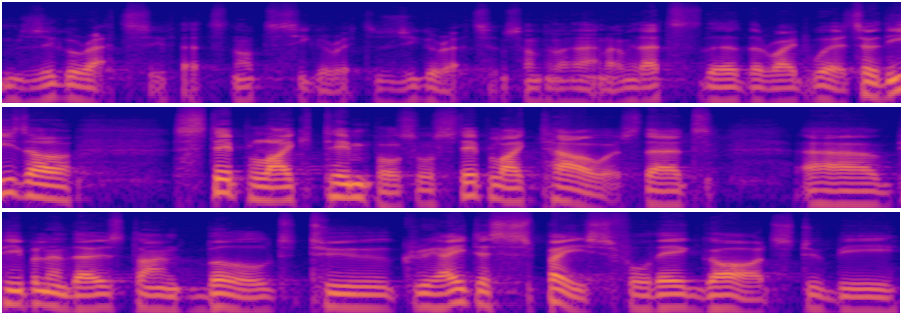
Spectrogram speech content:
ziggurats, if that's not cigarettes, ziggurats or something like that. I mean, that's the, the right word. So these are step like temples or step like towers that uh, people in those times built to create a space for their gods to be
